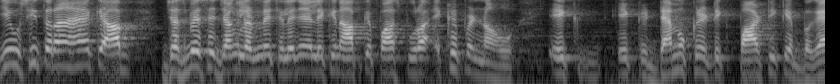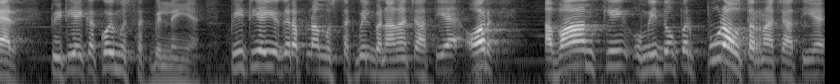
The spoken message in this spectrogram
ये उसी तरह है कि आप जज्बे से जंग लड़ने चले जाएँ, लेकिन आपके पास पूरा इक्विपमेंट ना हो। एक एक डेमोक्रेटिक पार्टी के बगैर पीटीआई का कोई मुस्तकबिल नहीं है। पीटीआई अगर अपना मुस्तकबिल बनाना चाहती है और अवाम की उम्मीदों पर पूरा उतरना चाहती है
